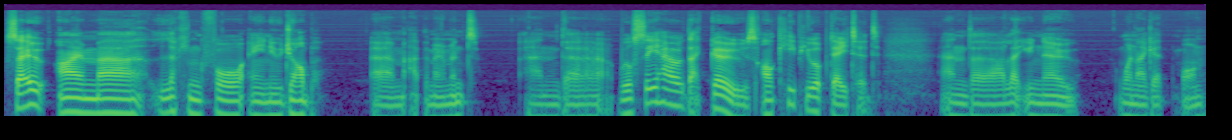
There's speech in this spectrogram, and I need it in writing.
So I'm uh, looking for a new job um, at the moment, and uh, we'll see how that goes. I'll keep you updated, and uh, I'll let you know when I get one.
